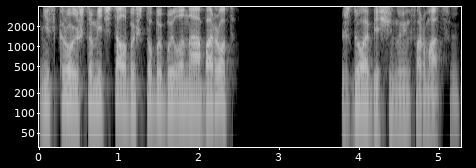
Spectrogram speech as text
Не скрою, что мечтал бы, чтобы было наоборот, Жду обещанную информацию.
